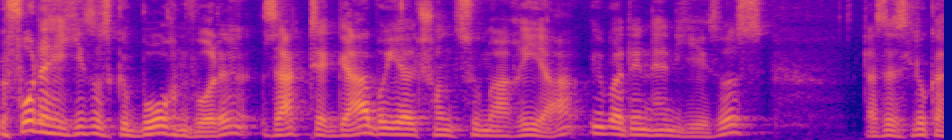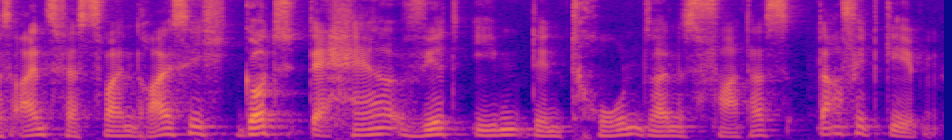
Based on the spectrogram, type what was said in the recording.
Bevor der Herr Jesus geboren wurde, sagte Gabriel schon zu Maria über den Herrn Jesus, das ist Lukas 1, Vers 32, Gott, der Herr, wird ihm den Thron seines Vaters David geben.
